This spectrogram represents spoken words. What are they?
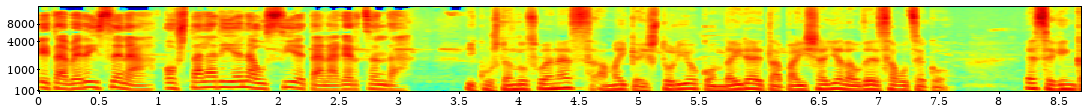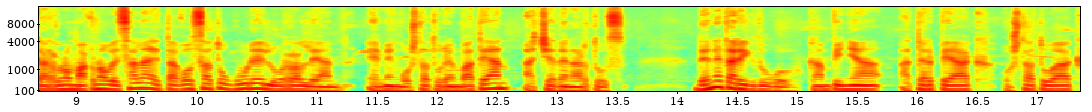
eta bere izena ostalarien auzietan agertzen da. Ikusten duzuenez, amaika historio, kondaira eta paisaia daude ezagutzeko. Ez egin Karlo Magno bezala eta gozatu gure lurraldean, hemen gostaturen batean atxeden hartuz. Denetarik dugu, kanpina, aterpeak, ostatuak,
